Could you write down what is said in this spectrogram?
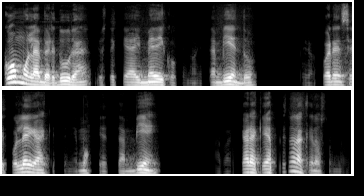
cómo la verdura, yo sé que hay médicos que nos están viendo, pero acuérdense colegas que tenemos que también abarcar a aquellas personas que no son médicos.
